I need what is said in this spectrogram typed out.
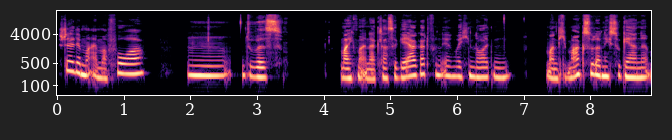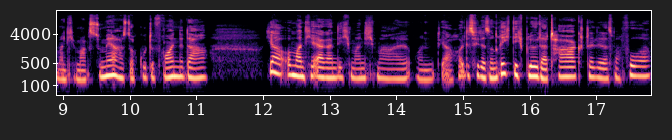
Stell dir mal einmal vor, mm, du wirst manchmal in der Klasse geärgert von irgendwelchen Leuten. Manche magst du da nicht so gerne, manche magst du mehr, hast auch gute Freunde da. Ja, und manche ärgern dich manchmal. Und ja, heute ist wieder so ein richtig blöder Tag. Stell dir das mal vor.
